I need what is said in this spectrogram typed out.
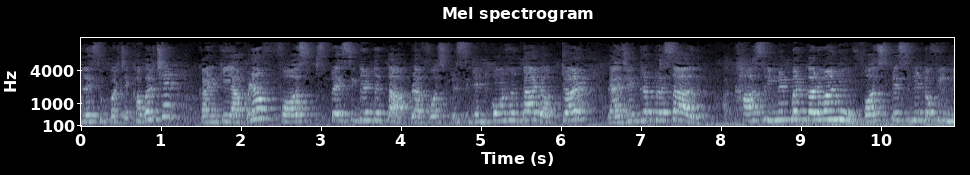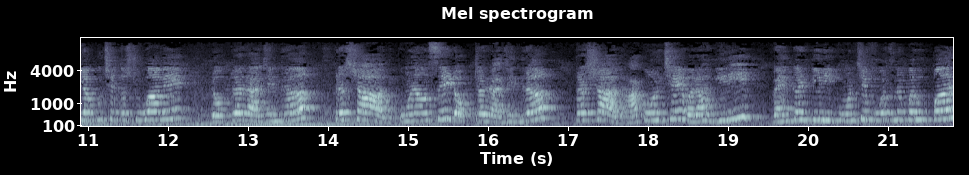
પ્લેસ ઉપર છે? ખબર છે? કારણ કે આપણા ફર્સ્ટ પ્રેસિડેન્ટ હતા. આપણા ફર્સ્ટ પ્રેસિડેન્ટ કોણ હતા? ડોક્ટર રાજેન્દ્ર પ્રસાદ. ખાસ રિમેમ્બર કરવાનું. ફર્સ્ટ પ્રેસિડેન્ટ ઓફ ઇન્ડિયા પૂછે તો શું આવે? ડોક્ટર રાજેન્દ્ર પ્રસાદ કોણ આવશે ડોક્ટર રાજેન્દ્ર પ્રસાદ આ કોણ છે વરાહગીરી વેંકટગીરી કોણ છે ફોર્થ નંબર ઉપર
